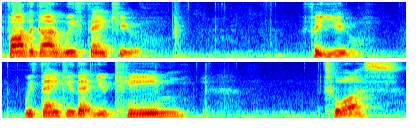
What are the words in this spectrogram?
Father God, we thank you for you. We thank you that you came to us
